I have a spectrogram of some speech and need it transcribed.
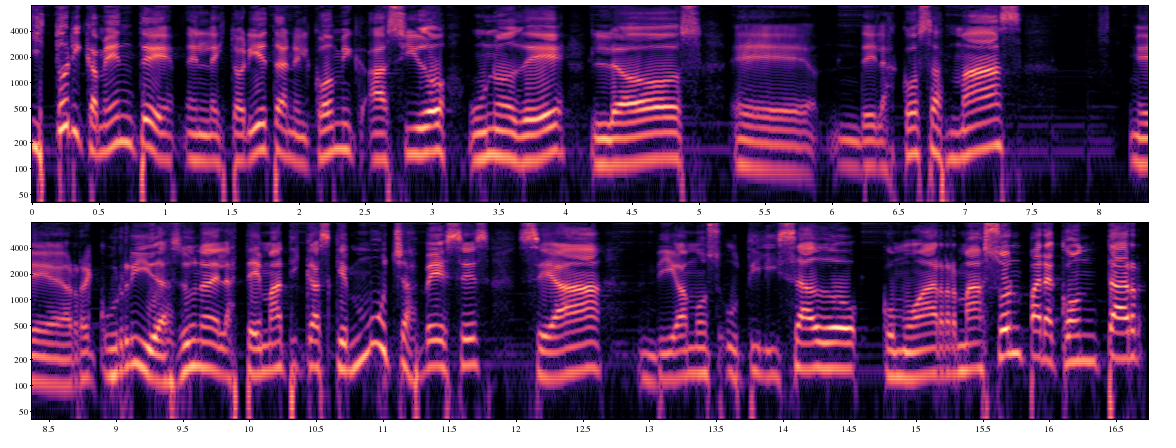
históricamente en la historieta, en el cómic, ha sido uno de los eh, de las cosas más eh, recurridas, de una de las temáticas que muchas veces se ha, digamos, utilizado como armazón para contar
